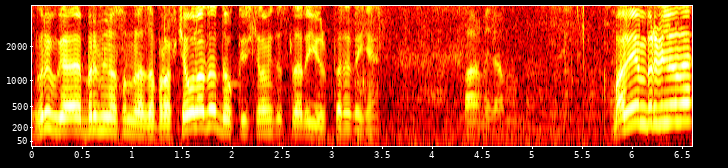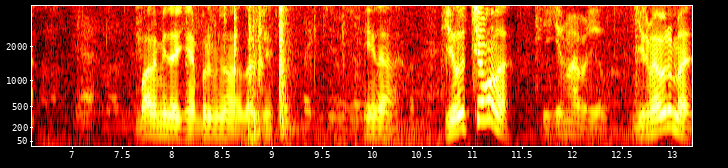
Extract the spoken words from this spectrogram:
Grubiga 1 milyon so'm bilan zapravka bo'ladi, 900 km sizlarga yurib beradi ekan. Mıydı ama bir Bormi 1 milliona? Bormidi ekan 1 million Yine. Yılı çı mı? 21 yıl. 21 mi?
